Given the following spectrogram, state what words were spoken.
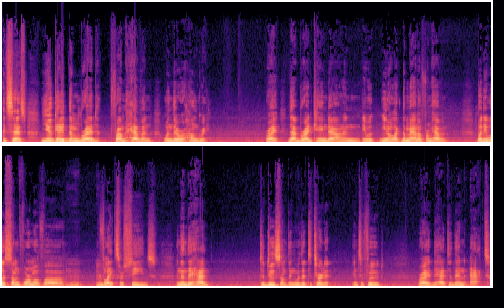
It says, You gave them bread from heaven when they were hungry right? That bread came down and it was, you know, like the manna from heaven. But it was some form of uh, flakes or seeds. And then they had to do something with it to turn it into food, right? They had to then act.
